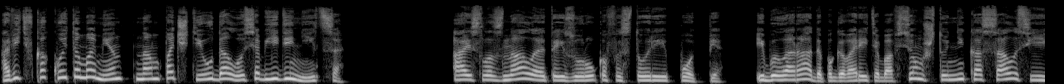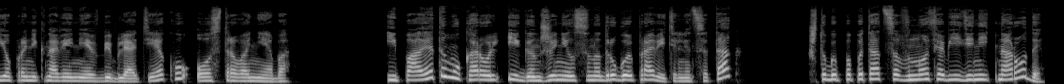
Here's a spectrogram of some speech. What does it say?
А ведь в какой-то момент нам почти удалось объединиться. Айсла знала это из уроков истории Поппи и была рада поговорить обо всем, что не касалось ее проникновения в библиотеку острова Неба. И поэтому король Игон женился на другой правительнице, так? Чтобы попытаться вновь объединить народы?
